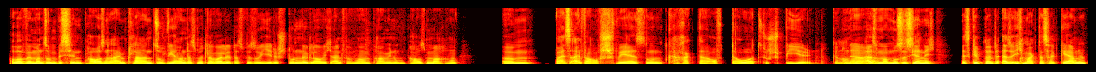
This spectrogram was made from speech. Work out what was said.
aber wenn man so ein bisschen Pausen einplant, so wir haben das mittlerweile, dass wir so jede Stunde, glaube ich, einfach mal ein paar Minuten Pausen machen, ähm, weil es einfach auch schwer ist, so einen Charakter auf Dauer zu spielen. genau. Ne? Also man muss es ja nicht. Es gibt, nicht- also ich mag das halt gerne.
